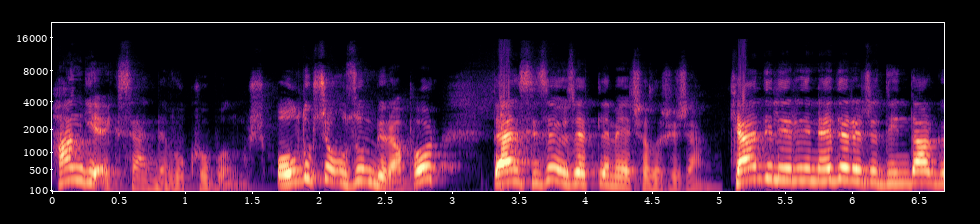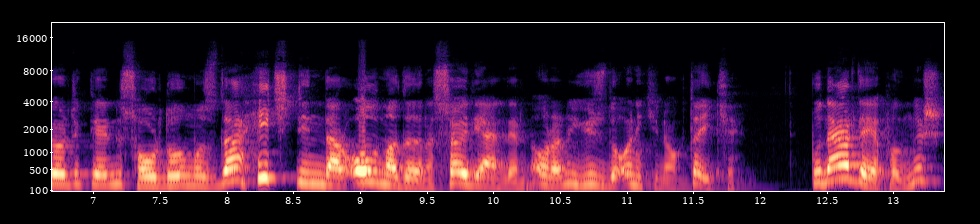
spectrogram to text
hangi eksende vuku bulmuş? Oldukça uzun bir rapor. Ben size özetlemeye çalışacağım. Kendilerini ne derece dindar gördüklerini sorduğumuzda hiç dindar olmadığını söyleyenlerin oranı %12.2. Bu nerede yapılmış?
